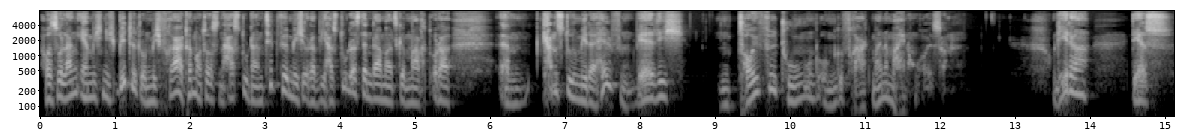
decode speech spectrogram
Aber solange er mich nicht bittet und mich fragt, hör mal, Thorsten, hast du da einen Tipp für mich oder wie hast du das denn damals gemacht oder ähm, kannst du mir da helfen, werde ich einen Teufel tun und ungefragt meine Meinung äußern. Und jeder, der es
